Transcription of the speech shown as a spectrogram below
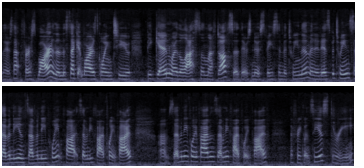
There's that first bar, and then the second bar is going to begin where the last one left off, so there's no space in between them, and it is between 70 and 70.5, 75.5, um, 70.5 and 75.5. The frequency is 3.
